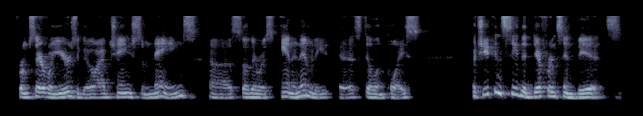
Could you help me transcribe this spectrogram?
from several years ago. I've changed some names, uh, so there was anonymity uh, still in place, but you can see the difference in bids.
